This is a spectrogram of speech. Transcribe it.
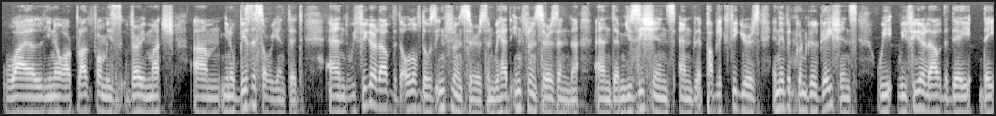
while you know our platform is very much um, you know business oriented and we figured out that all of those influencers and we had influencers and uh, and uh, musicians and uh, public figures and even congregations we we figured out that they they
